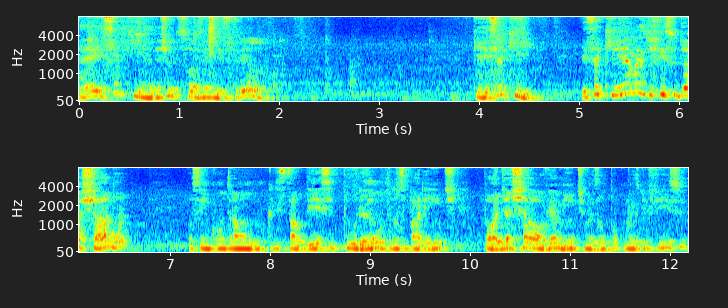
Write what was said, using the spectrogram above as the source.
é esse aqui. Né? Deixa eu desfazer minha estrela. Que é esse aqui. Esse aqui é mais difícil de achar, né? Você encontrar um cristal desse purão, transparente, pode achar, obviamente, mas é um pouco mais difícil.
